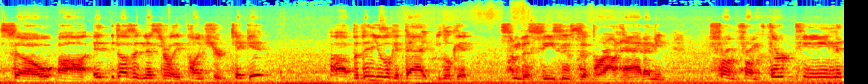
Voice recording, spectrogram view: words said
So uh, it, it, doesn't necessarily punch your ticket. Uh, but then you look at that, you look at some of the seasons that Brown had. I mean, from, from 13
